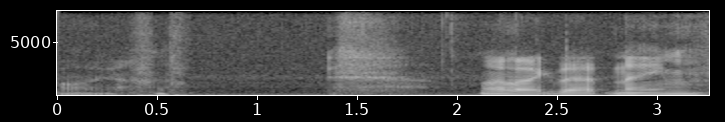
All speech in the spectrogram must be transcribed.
I like that name.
